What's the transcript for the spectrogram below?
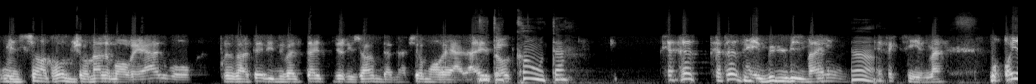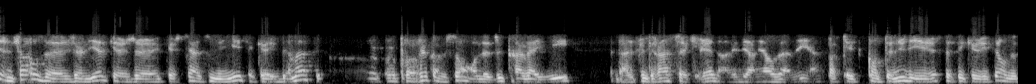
une édition, entre autres, du Journal de Montréal où présentait les nouvelles têtes dirigeantes de la mafia montréalaise. Il était content. Très, très, très, très imbu de lui-même, ah. effectivement. Bon, il y a une chose, euh, Geneviève, que je, que je tiens à souligner, c'est qu'évidemment, un, projet comme ça, on a dû travailler dans le plus grand secret dans les dernières années, hein, parce que compte tenu des risques de sécurité, on a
